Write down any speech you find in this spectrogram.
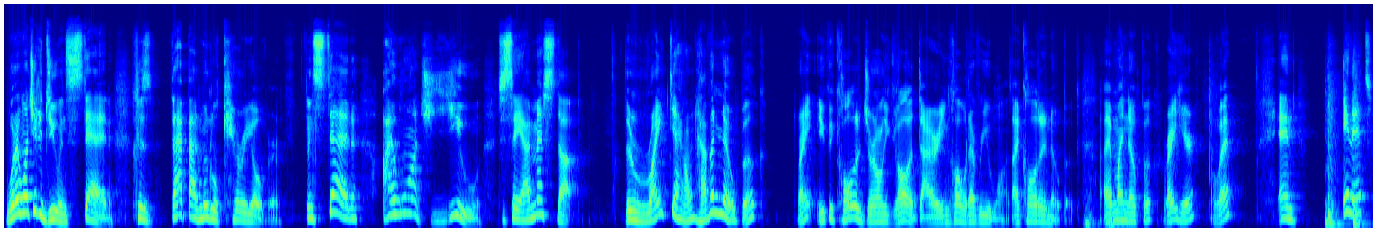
What I want you to do instead, because that bad mood will carry over. Instead, I want you to say, I messed up. Then write down, have a notebook, right? You could call it a journal, you could call it a diary, you can call it whatever you want. I call it a notebook. I have my notebook right here, okay? And in it,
